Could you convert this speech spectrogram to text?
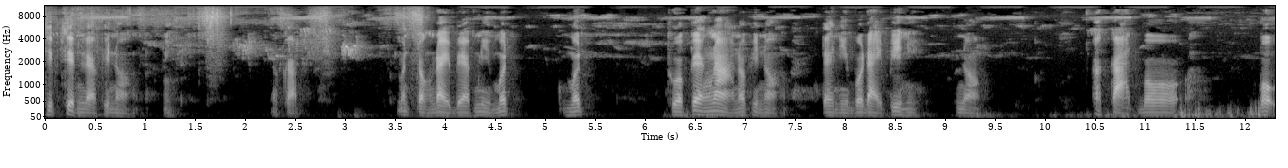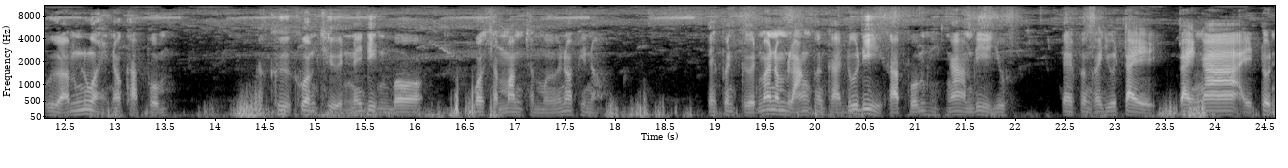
สิบเซนแล้วพี่น้องนี่นะครับ มันต้องได้แบบนี้มดมดทั่วแป้งหน้าเนาะพี่น้องแต่นี่บ่ได้ปีนี้พี่น้อง อากาศบ่บ่เอื้ออำนวยเนาะครับ ผม ก็คือความชื้นในดินบ่บ่สม่ำเสมอเนาะพี่น้องแต่เพิ่นเกิดมาน้ำหลังเพิ่นก็ดูดีครับ ผมนี่งามดีอยู่ แต่เพิ่นก็อยู่ใต้ใต้งาไอ้ต้น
